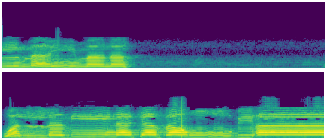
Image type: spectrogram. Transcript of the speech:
الميمنة والذين كفروا بآخر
